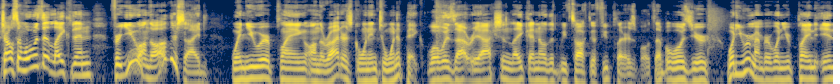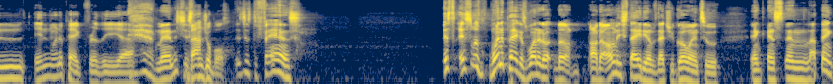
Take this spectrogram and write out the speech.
Charleston, what was it like then for you on the other side? When you were playing on the Riders going into Winnipeg. What was that reaction like? I know that we've talked to a few players about that, but what was your what do you remember when you were playing in in Winnipeg for the uh, yeah man? It's just Banjo Bowl. It's just the fans. It's it's was Winnipeg is one of the the, are the only stadiums that you go into, and, and and I think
